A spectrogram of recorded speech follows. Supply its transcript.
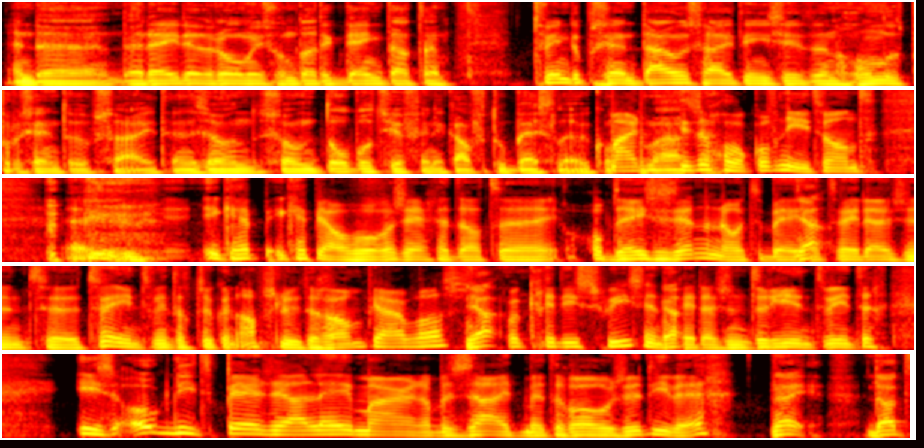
En de, de reden daarom is omdat ik denk dat er 20% downside in zit en 100% upside. En zo'n zo'n dobbeltje vind ik af en toe best leuk om maar te maken. Maar het is een gok, of niet? Want uh, ik, heb, ik heb jou horen zeggen dat uh, op deze zendernotenbenen... Ja. 2022 natuurlijk een absoluut rampjaar was ja. voor Credit Suisse. En ja. 2023 is ook niet per se alleen maar bezaaid met rozen, die weg. Nee, dat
